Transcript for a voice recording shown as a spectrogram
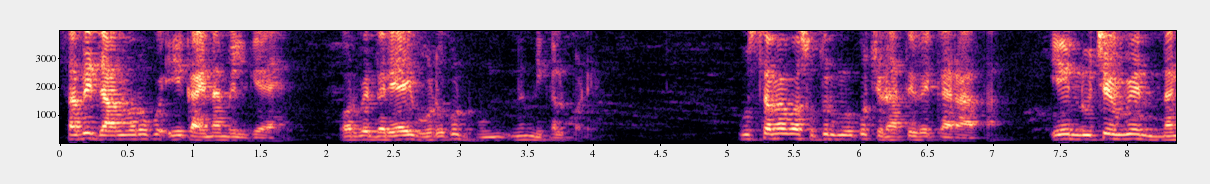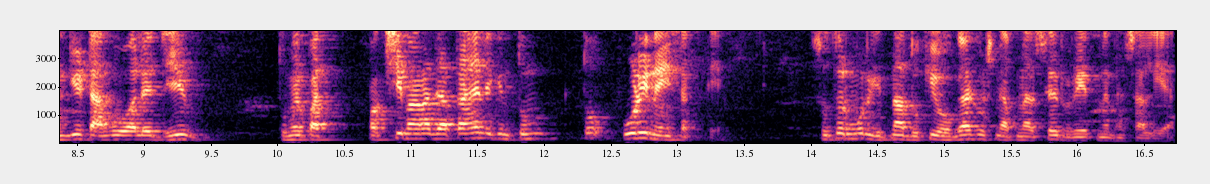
सभी जानवरों को एक आईना मिल गया है और वे दरियाई घोड़े को ढूँढने निकल पड़े। उस समय वह शुतुरमुर्ग को चिढ़ाते हुए कह रहा था, ये नुचे हुए नंगी टांगों वाले जीव तुम्हें पक्षी माना जाता है, लेकिन तुम तो उड़ ही नहीं सकते। शुतुरमुर्ग इतना दुखी हो गया कि उसने अपना सिर रेत में धंसा लिया।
